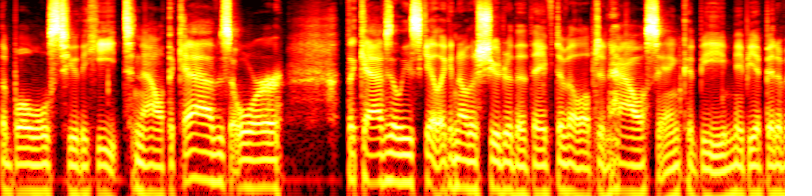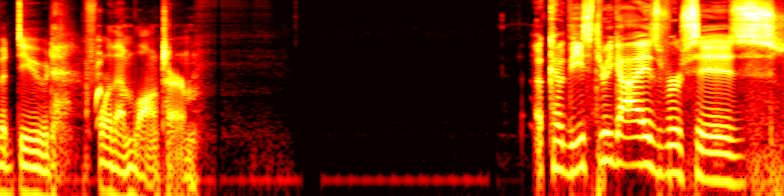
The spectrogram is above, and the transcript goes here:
the Bulls to the Heat to now with the Cavs, or the Cavs at least get like another shooter that they've developed in house and could be maybe a bit of a dude for them long term. Okay, these three guys versus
